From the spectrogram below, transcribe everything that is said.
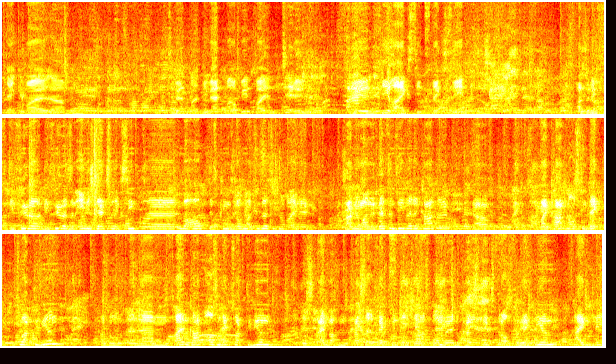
ich denke mal, ähm, die, werden, man- die werden man auf jeden Fall in, in vielen Vierer-Exit-Decks sehen. Also die, die, Vierer, die Vierer sind eh die stärksten Exit äh, überhaupt. Jetzt kriegen sie noch mal zusätzlich noch eine, sagen wir mal, eine defensivere Karte. Ja, bei Karten aus dem Deck zu aktivieren, also ähm, Fallenkarten aus dem Deck zu aktivieren, ist einfach ein krasser Effekt, finde ich. Ja, das Bombe, du kannst nichts drauf reagieren, eigentlich.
